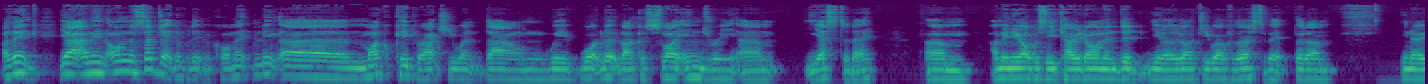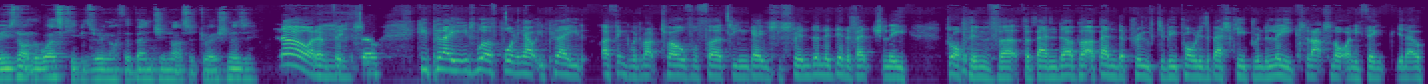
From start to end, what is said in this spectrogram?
I think, yeah, I mean, on the subject of Luke McCormick, Luke, um Michael Cooper actually went down with what looked like a slight injury um, yesterday. Um, I mean, he obviously carried on and did, you know, largely well for the rest of it, but, um, you know, he's not the worst keeper to ring off the bench in that situation, is he? No, I don't Mm. think so. He played. It's worth pointing out. He played. I think it was about twelve or thirteen games for Swindon. They did eventually drop him for, for Benda, but a Benda proved to be probably the best keeper in the league. So that's not anything, you know,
